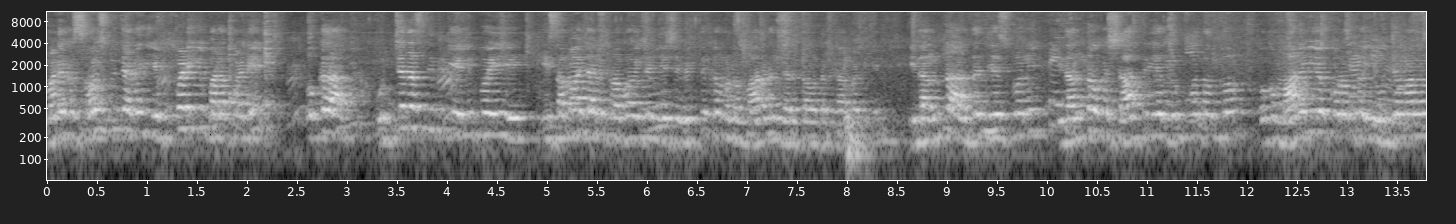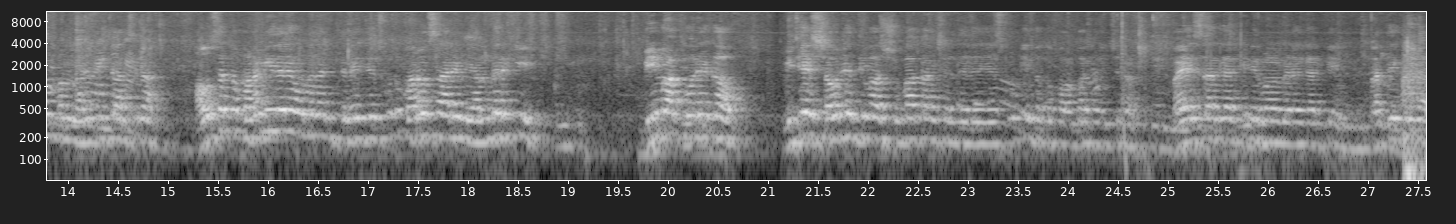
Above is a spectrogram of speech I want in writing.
మన యొక్క సంస్కృతి అనేది ఎప్పటికీ బలపడి ఒక ఉచ్చత స్థితికి వెళ్ళిపోయి ఈ సమాజాన్ని ప్రభావితం చేసే వ్యక్తిగా మనం మారడం జరుగుతూ ఉంటుంది కాబట్టి ఇదంతా అర్థం చేసుకొని ఇదంతా ఒక శాస్త్రీయ దృక్పథంతో ఒక మానవీయ కోణంలో ఈ ఉద్యమాలను మనం నడిపించాల్సిన అవసరం మన మీదనే ఉన్నదని తెలియజేసుకుంటూ మరోసారి మీ అందరికీ భీమా కోరేగావ్. విజయ్ శౌర్య దివాస్ శుభాకాంక్షలు తెలియజేసుకుంటూ ఇంత గొప్ప అవకాశం ఇచ్చిన వైఎస్ఆర్ గారికి నిర్మల మేడం గారికి ప్రత్యేకంగా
